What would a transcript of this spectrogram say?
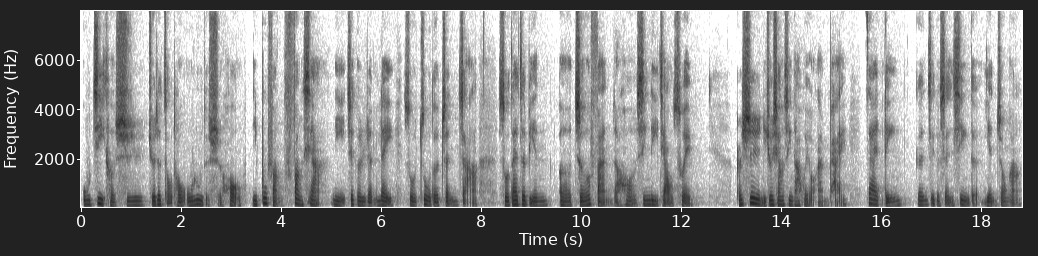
无计可施，觉得走投无路的时候，你不妨放下你这个人类所做的挣扎，所在这边呃折返，然后心力交瘁，而是你就相信他会有安排。在灵跟这个神性的眼中啊，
